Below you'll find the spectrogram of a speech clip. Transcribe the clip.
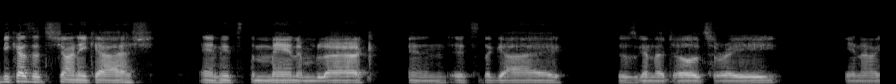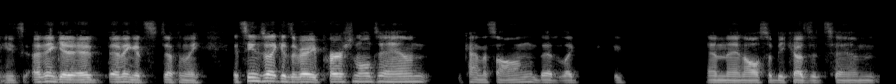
because it's Johnny Cash and it's the man in black and it's the guy who's gonna tell straight. You know, he's. I think it, it. I think it's definitely. It seems like it's a very personal to him kind of song that like, and then also because it's him,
